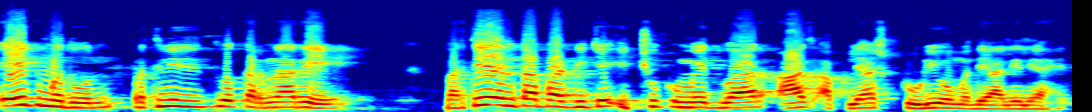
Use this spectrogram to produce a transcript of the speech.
एक मधून प्रतिनिधित्व करणारे भारतीय जनता पार्टीचे इच्छुक उमेदवार आज आपल्या स्टुडिओमध्ये आलेले आहेत.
